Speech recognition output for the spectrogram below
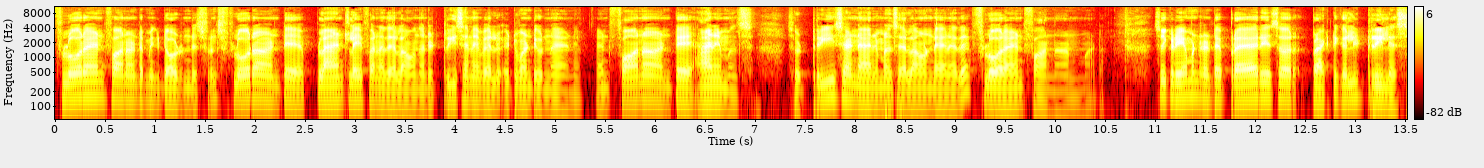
ఫ్లోరా అండ్ ఫానా అంటే మీకు డౌట్ ఉండేది. ఫ్రెండ్స్ ఫ్లోరా అంటే ప్లాంట్ లైఫ్ అనేది ఎలా ఉంది అంటే ట్రీస్ అనేవి ఎటువంటి ఉన్నాయని అండ్ ఫానా అంటే animals so trees and animals ఎలా ఉన్నాయి అనేది ఫ్లోరా అండ్ ఫానా అనమాట సో ఇక్కడ ఏమంటారంటే ప్రయారీస్ ఆర్ ప్రాక్టికల్లీ ట్రీలెస్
